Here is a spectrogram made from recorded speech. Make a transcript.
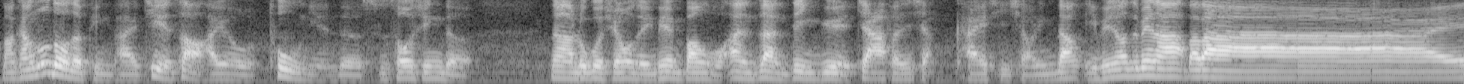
马卡诺豆的品牌介绍，还有兔年的实抽心得。那如果喜欢我的影片，帮我按赞、订阅、加分享、开启小铃铛。影片到这边啦，拜拜。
